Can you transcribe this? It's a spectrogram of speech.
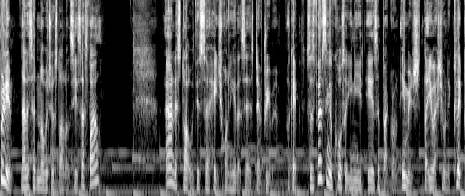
Brilliant. Now let's head on over to a style.css file. And let's start with this uh, H1 here that says Dev Dreamer. Okay, so the first thing of course that you need is a background image that you actually want to clip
